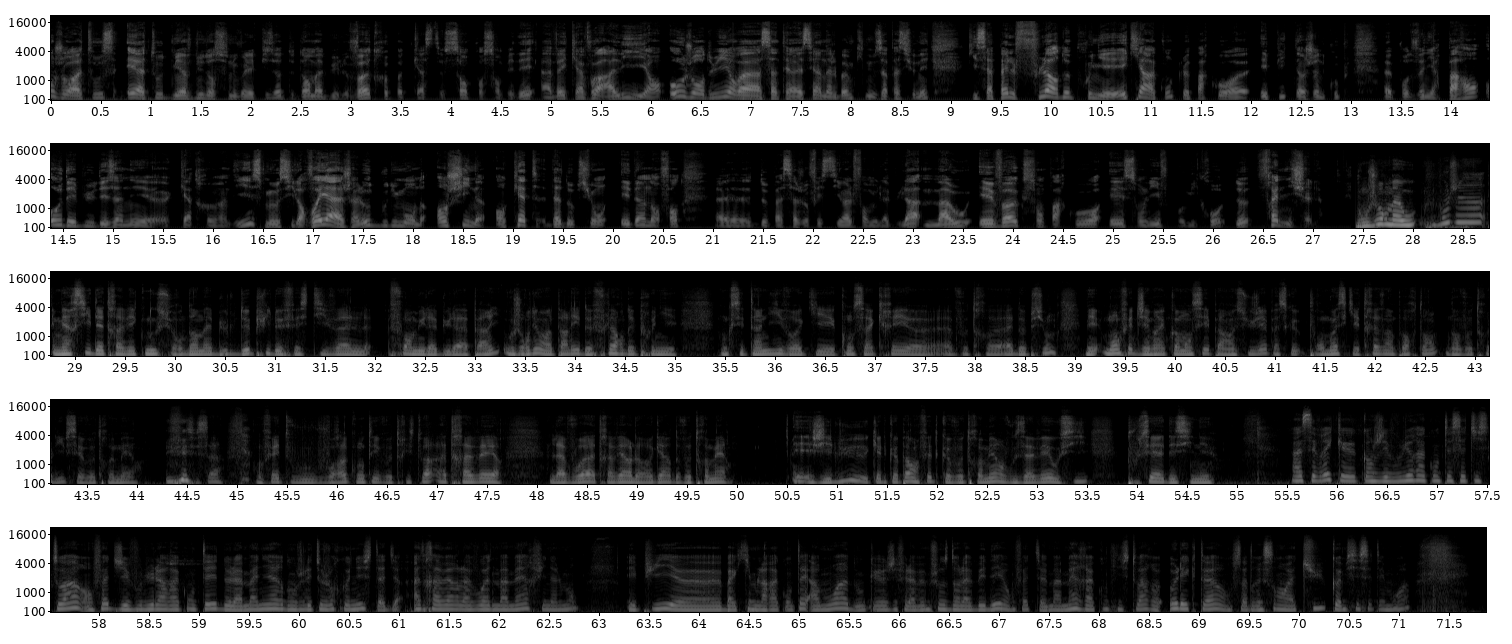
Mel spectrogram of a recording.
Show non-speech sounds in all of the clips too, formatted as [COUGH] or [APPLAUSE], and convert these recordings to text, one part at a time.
Bonjour à tous et à toutes, bienvenue dans ce nouvel épisode de Dans ma bulle, votre podcast 100% BD avec avoir à lire. Aujourd'hui, on va s'intéresser à un album qui nous a passionnés, qui s'appelle Fleur de prunier et qui raconte le parcours euh, épique d'un jeune couple euh, pour devenir parents au début des années 90, euh, mais aussi leur voyage à l'autre bout du monde en Chine en quête d'adoption et d'un enfant. De passage au festival Formula Bula, Mahou évoque son parcours et son livre au micro de Fred Michel. Bonjour Maou. Bonjour. Merci d'être avec nous sur Dans ma bulle depuis le festival Formula Bula à Paris. Aujourd'hui, on va parler de Fleurs de prunier. Donc c'est un livre qui est consacré euh, à votre adoption, mais moi en fait, j'aimerais commencer par un sujet parce que pour moi ce qui est très important dans votre livre, c'est votre mère. [LAUGHS] c'est ça. En fait, vous, vous racontez votre histoire à travers la voix, à travers le regard de votre mère. Et j'ai lu quelque part en fait que votre mère vous avait aussi poussé à dessiner. Ah, c'est vrai que quand j'ai voulu raconter cette histoire, en fait, j'ai voulu la raconter de la manière dont je l'ai toujours connue, c'est-à-dire à travers la voix de ma mère finalement. Et puis, euh, bah, qui me la racontait à moi. Donc, euh, j'ai fait la même chose dans la BD. En fait, ma mère raconte l'histoire au lecteur en s'adressant à tu, comme si c'était moi.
